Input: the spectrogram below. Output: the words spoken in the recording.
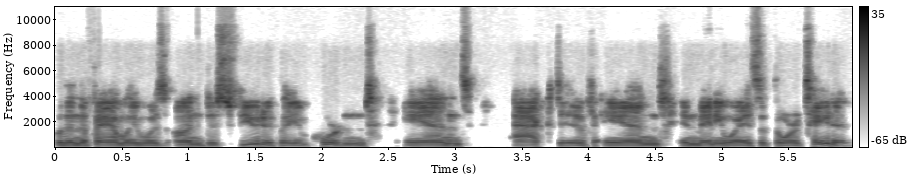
within the family was undisputedly important and active and in many ways authoritative.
